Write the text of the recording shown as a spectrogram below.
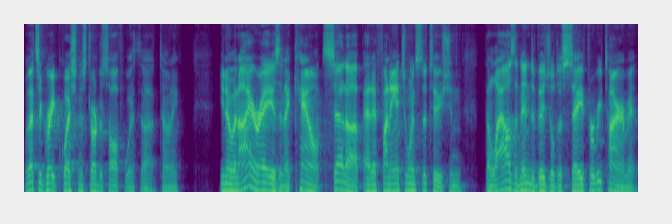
Well, that's a great question to start us off with, uh, Tony. You know, an IRA is an account set up at a financial institution that allows an individual to save for retirement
